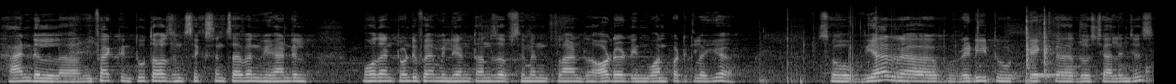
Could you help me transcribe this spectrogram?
handle. Uh, in fact, in 2006 and 7, we handled more than 25 million tons of cement plant ordered in one particular year. So we are uh, ready to take uh, those challenges.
